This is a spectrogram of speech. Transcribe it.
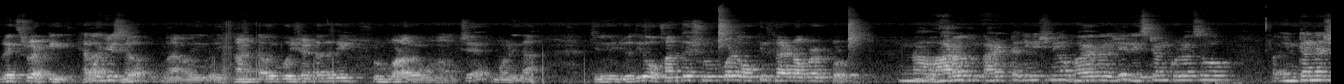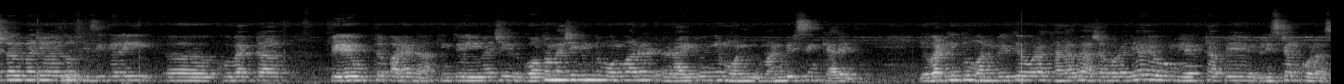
গ্রেক স্টুয়ার্ট কি খেলা ছিল ওই ওইখানটা ওই পজিশনটা থেকেই শুরু করাবে মনে হচ্ছে যদি- যদিও ওখান থেকে শুরু করে ও কিন্তু খেলাটা অপারেট করবে। না আরও দু- আরেকটা জিনিস নিয়েও ভয় রয়েছে লিস্টন কোলাসও ইন্টারন্যাশনাল ম্যাচে হয়তো ফিজিক্যালি খুব একটা পেরে উঠতে পারে না কিন্তু এই ম্যাচে গত ম্যাচে কিন্তু মোহনবাগানের রাইট উইংয়ে মনবীর সিং খেলেনি। এবার কিন্তু মনবীরকে ওরা খেলাবে আশা করা যায় এবং লেফট হাফে লিস্টন কোলাস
